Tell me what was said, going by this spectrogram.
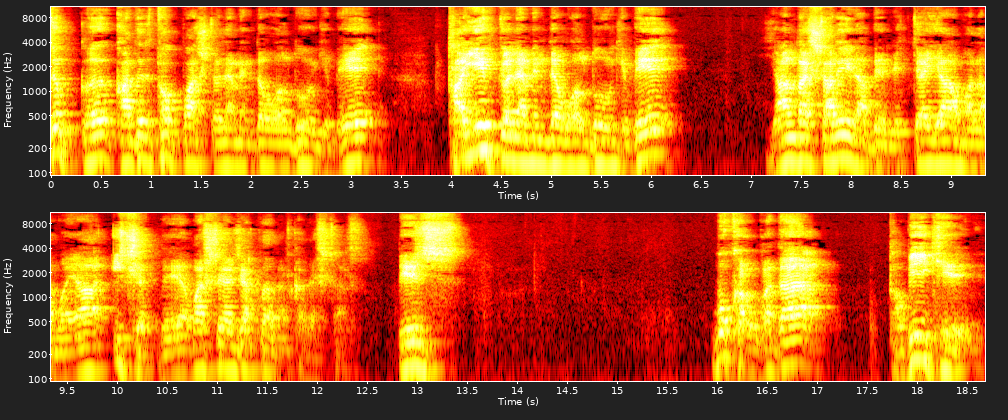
tıpkı Kadir Topbaş döneminde olduğu gibi, Tayyip döneminde olduğu gibi yandaşlarıyla birlikte yağmalamaya, iç etmeye başlayacaklar arkadaşlar. Biz bu kavgada tabii ki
